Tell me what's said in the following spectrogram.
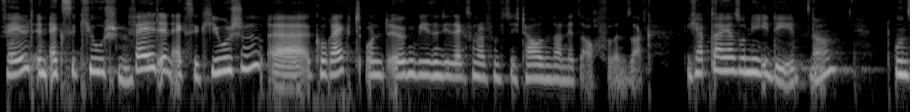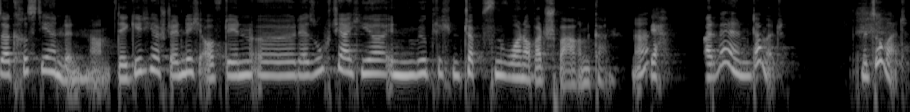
Failed in Execution. Failed in Execution, äh, korrekt. Und irgendwie sind die 650.000 dann jetzt auch für den Sack. Ich habe da ja so eine Idee. Ne? Unser Christian Lindner, der geht ja ständig auf den, äh, der sucht ja hier in möglichen Töpfen, wo er noch was sparen kann. Ne? Ja. Was wäre denn damit? Mit sowas.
